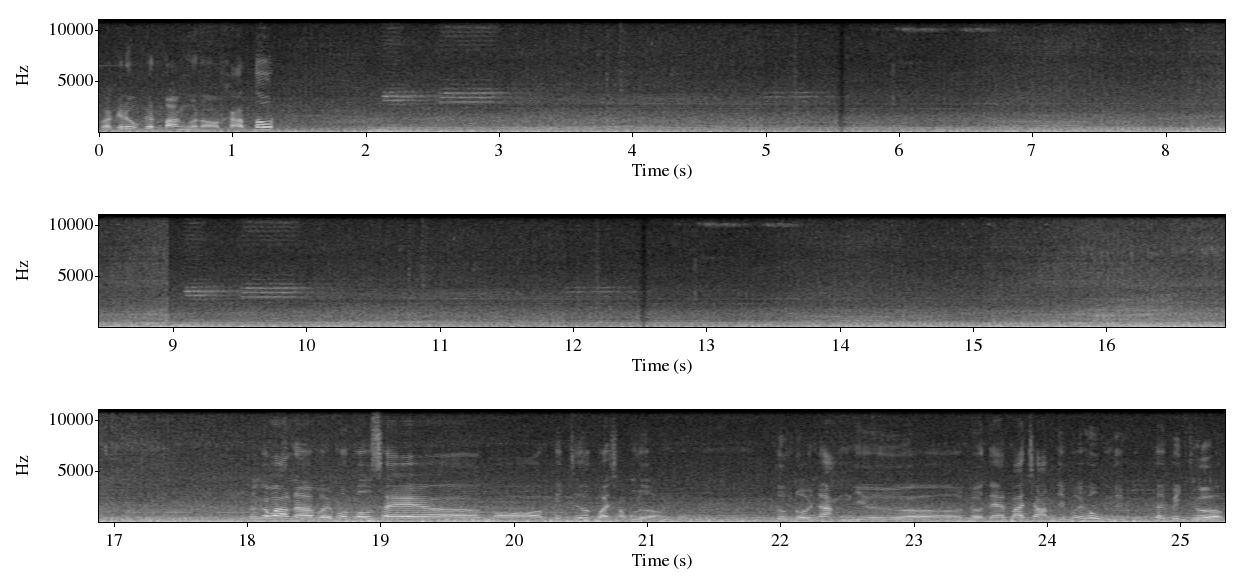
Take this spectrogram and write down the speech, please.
Và cái độ cân bằng của nó khá tốt. Thưa các bạn, à, với một mẫu xe à, có kích thước và trọng lượng cũng tương đối nặng như ờ, GTS 300 thì với Hùng thì cũng thấy bình thường.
